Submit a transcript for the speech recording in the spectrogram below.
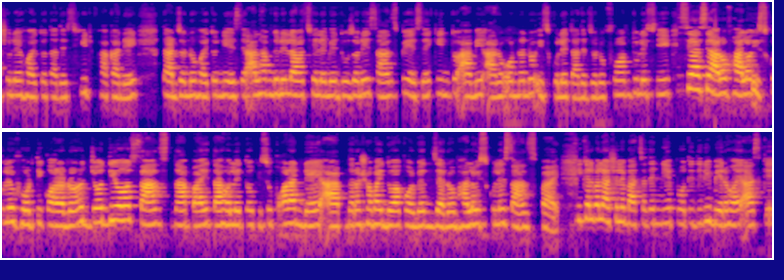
আসলে হয়তো তাদের সিট ফাঁকা নেই, তার জন্য হয়তো নিয়েছে। আলহামদুলিল্লাহ, আমার ছেলে মেয়ে দুজনেই চান্স পেয়েছে, কিন্তু আমি আরও অন্যান্য স্কুলে তাদের জন্য ফর্ম তুলেছি। সে আছে আরও ভালো স্কুলে ভর্তি করানোর। যদিও চান্স না পাই, তাহলে তো কিছু করার নেই। আর আপনারা সবাই দোয়া করবেন যেন ভালো স্কুলে চান্স পায়। বিকেলবেলা আসলে বাচ্চাদের নিয়ে প্রতিদিনই বের হয়। আজকে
